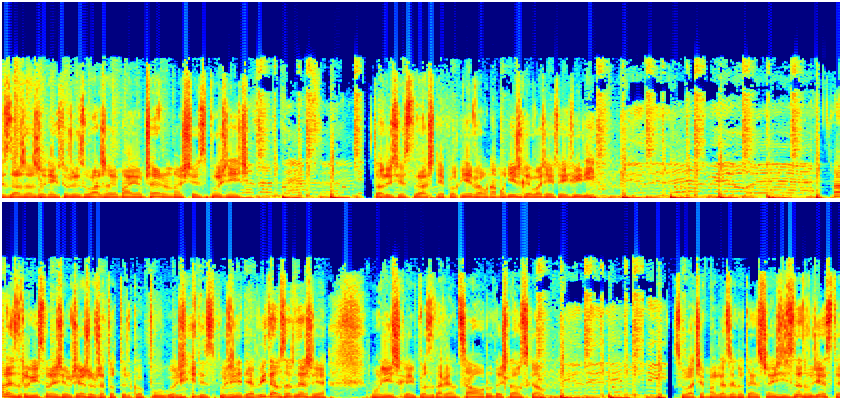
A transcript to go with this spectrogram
Się zdarza, że niektórzy złaże mają czelność się spóźnić. Tory się strasznie pogniewał na Moniszkę właśnie w tej chwili. Ale z drugiej strony się ucieszył, że to tylko pół godziny spóźnienia. Witam serdecznie Moniszkę i pozdrawiam całą Rudę Śląską. Słuchacie magazynu ten z części 120.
